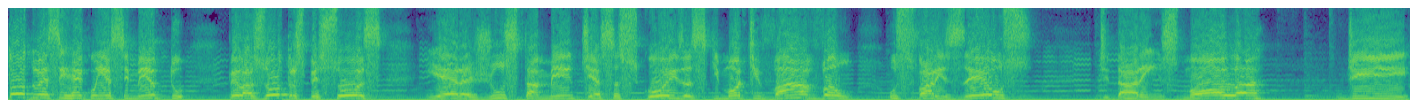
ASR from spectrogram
todo esse reconhecimento pelas outras pessoas e era justamente essas coisas que motivavam os fariseus de darem esmola, de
